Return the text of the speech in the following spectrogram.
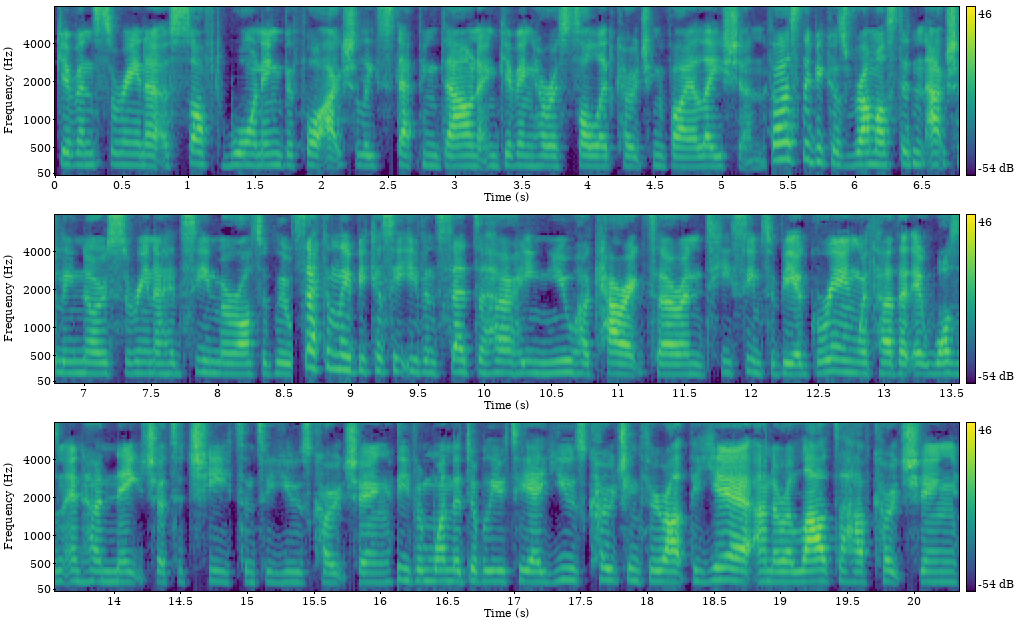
given Serena a soft warning before actually stepping down and giving her a solid coaching violation. Firstly because Ramos didn't actually know Serena had seen Mouratoglou. Secondly because he even said to her he knew her character and he seemed to be agreeing with her that it wasn't in her nature to cheat and to use coaching. Even when the WTA use coaching throughout the year and are allowed to have coaching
